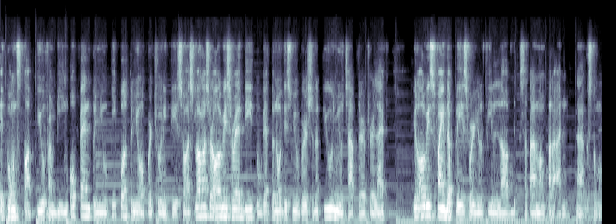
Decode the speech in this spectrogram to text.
it won't stop you from being open to new people, to new opportunities. So as long as you're always ready to get to know this new version of you, new chapter of your life, you'll always find a place where you'll feel loved sa tamang paraan na gusto mo.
